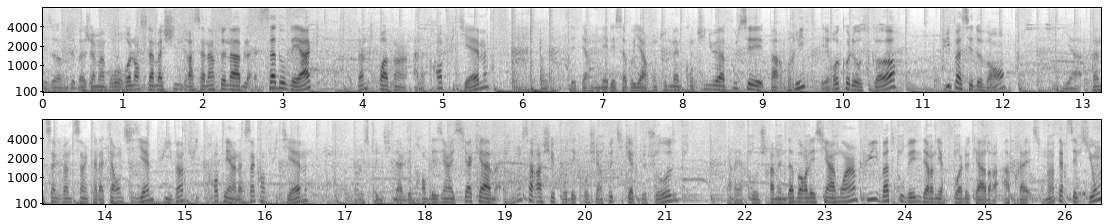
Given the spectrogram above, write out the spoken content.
Les hommes de Benjamin Bro relancent la machine grâce à l'intenable Sadoveac. 23-20 à la 38e. Déterminés, les Savoyards vont tout de même continuer à pousser par brief et recoller au score, puis passer devant. Il y a 25-25 à la 46e, puis 28-31 à la 58e. Dans le sprint final, les Tremblésiens et Siakam vont s'arracher pour décrocher un petit quelque chose. L'arrière gauche ramène d'abord les siens à moins, puis va trouver une dernière fois le cadre après son interception.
